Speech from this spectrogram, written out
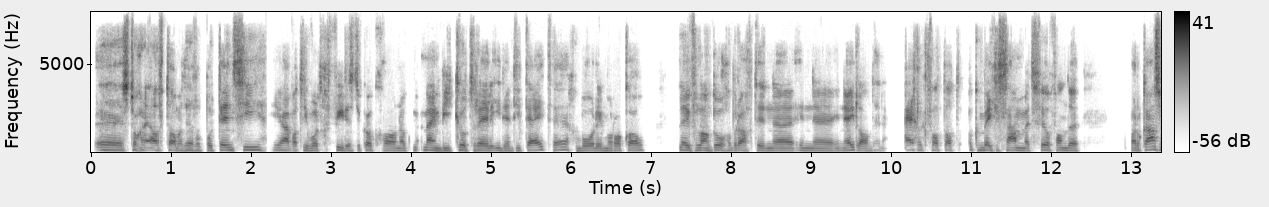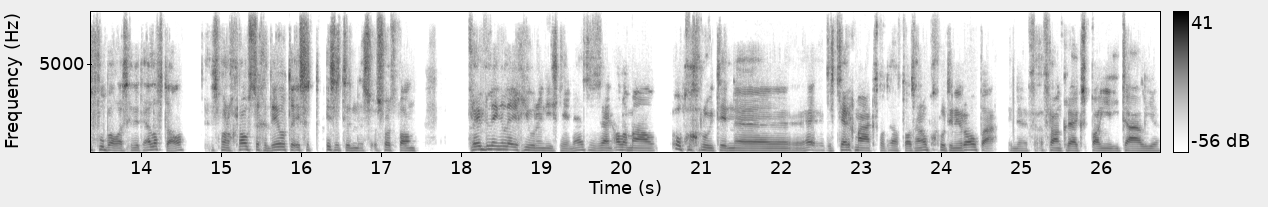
Het is toch een elftal met heel veel potentie. Ja, wat hier wordt gevierd is natuurlijk ook gewoon ook mijn biculturele identiteit. Hè? Geboren in Marokko, leven lang doorgebracht in, in, in Nederland. En eigenlijk valt dat ook een beetje samen met veel van de Marokkaanse voetballers in het elftal dus voor een grootste gedeelte is het, is het een soort van vreemdelingenlegioen in die zin. Hè. Ze zijn allemaal opgegroeid in, uh, de sterkmakers van het elftal zijn opgegroeid in Europa. In uh, Frankrijk, Spanje, Italië,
